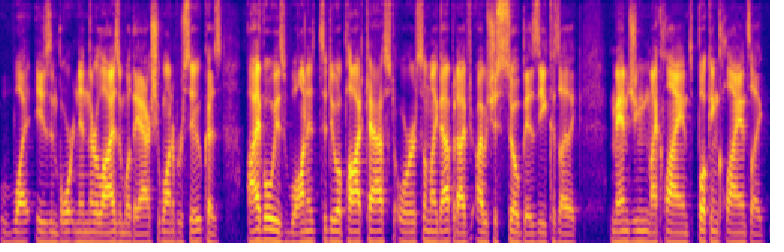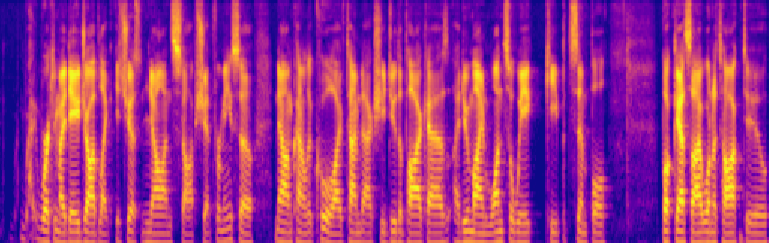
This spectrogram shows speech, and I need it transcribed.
what is important in their lives and what they actually want to pursue. Because i've always wanted to do a podcast or something like that but I've, i was just so busy because i like managing my clients booking clients like working my day job like it's just non-stop shit for me. So now i'm kind of like cool i have time to actually do the podcast. I do mine once a week keep it simple. Book guests i want to talk to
